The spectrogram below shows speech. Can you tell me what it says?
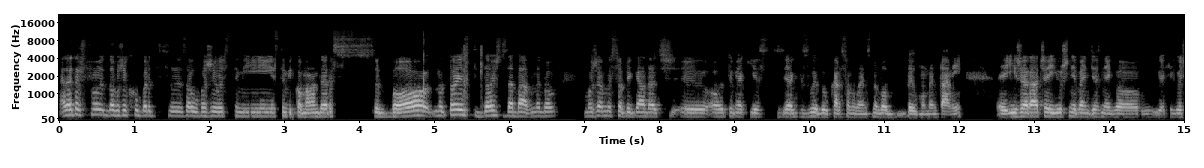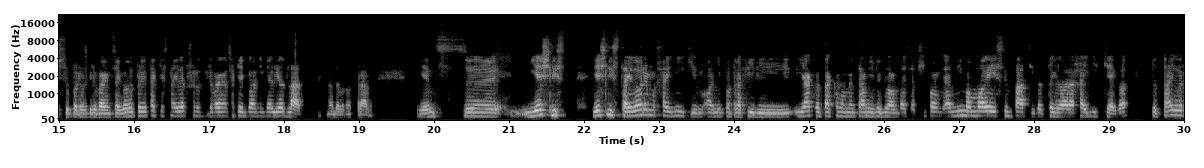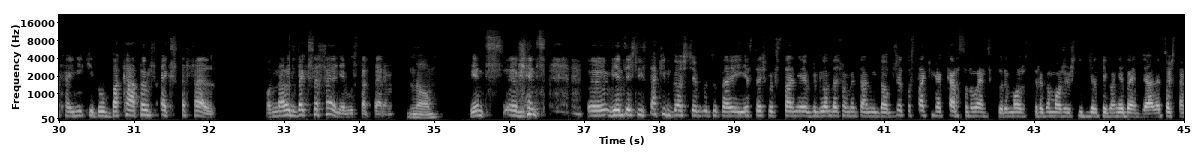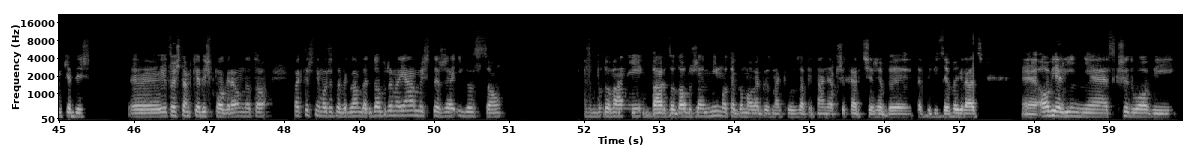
ale też dobrze Hubert zauważyłeś z tymi, z tymi Commanders, bo no to jest dość zabawne, bo możemy sobie gadać y, o tym, jak jest, jak zły był Carson Wentz, no bo był momentami. y, i że raczej już nie będzie z niego jakiegoś super rozgrywającego, ale to i tak jest najlepszy rozgrywający, jakiego oni mieli od lat, tak na dobrą sprawę. Więc y, jeśli, jeśli z Taylorem Heinickim oni potrafili jako tako momentami wyglądać, a przypomnę, mimo mojej sympatii do Taylora Heinickiego, to Taylor Heinicki był backupem w XFL. On nawet w XFL nie był starterem. No. Więc, więc, więc jeśli z takim gościem tutaj jesteśmy w stanie wyglądać momentami dobrze, to z takim jak Carson Wentz, który może, którego może już nic wielkiego nie będzie, ale coś tam kiedyś coś tam kiedyś pograł, no to faktycznie może to wyglądać dobrze. No ja myślę, że Eagles są zbudowani bardzo dobrze, mimo tego małego znaku zapytania przy hercie, żeby tę dywizję wygrać. Obie linie, skrzydłowi,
